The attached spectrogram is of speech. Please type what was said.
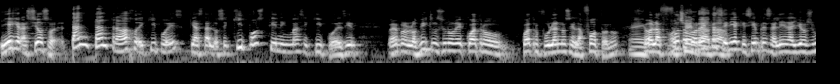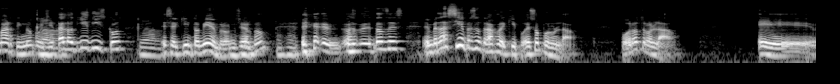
y es gracioso. Tan, tan trabajo de equipo es que hasta los equipos tienen más equipo. Es decir, por ejemplo, los Beatles uno ve cuatro, cuatro fulanos en la foto, ¿no? Pero la foto 80 correcta sería que siempre saliera George Martin, ¿no? Porque si Claro. están los 10 discos, Claro. es el quinto miembro, ¿no es cierto? Entonces, en verdad siempre es un trabajo de equipo, eso por un lado. Por otro lado, eh,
